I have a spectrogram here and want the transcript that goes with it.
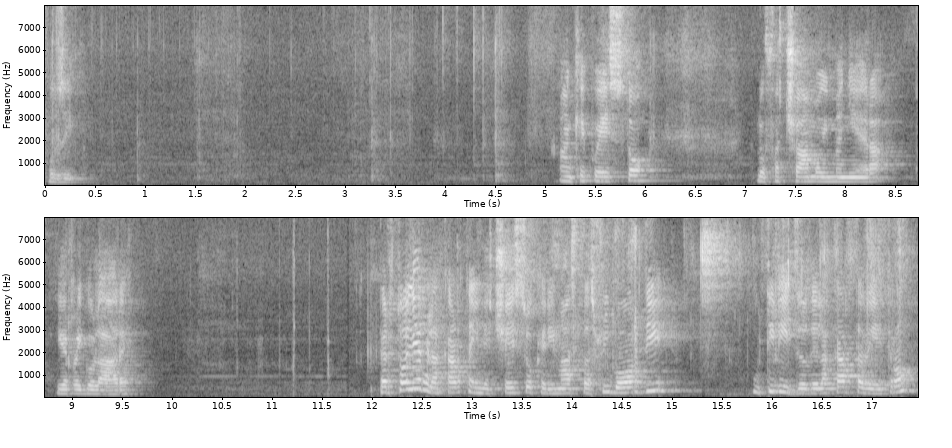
Così. Anche questo lo facciamo in maniera irregolare. Per togliere la carta in eccesso che è rimasta sui bordi utilizzo della carta vetro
